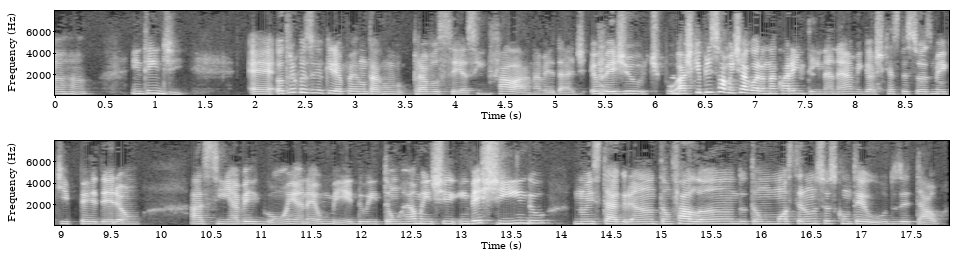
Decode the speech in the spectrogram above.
Aham, uhum. entendi. É, outra coisa que eu queria perguntar para você, assim, falar, na verdade. Eu vejo, tipo, acho que principalmente agora na quarentena, né, amiga? Acho que as pessoas meio que perderam assim a vergonha, né, o medo e estão realmente investindo no Instagram, estão falando, estão mostrando seus conteúdos e tal.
